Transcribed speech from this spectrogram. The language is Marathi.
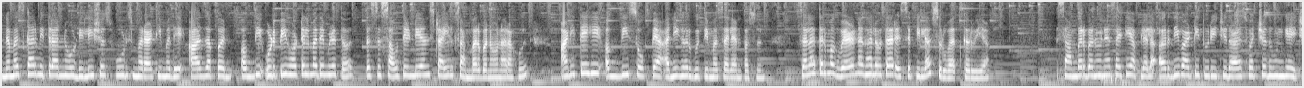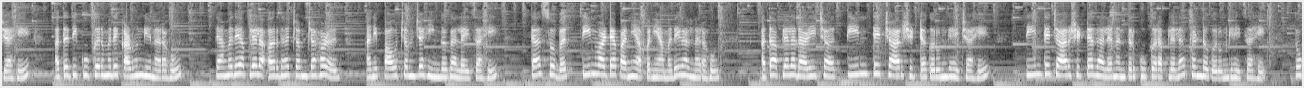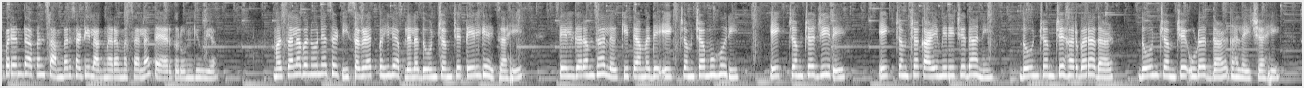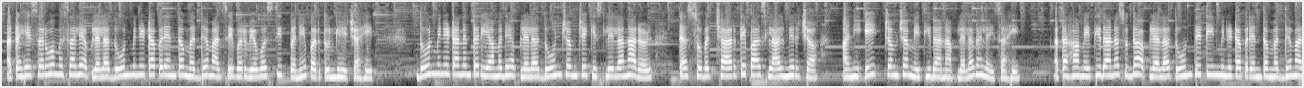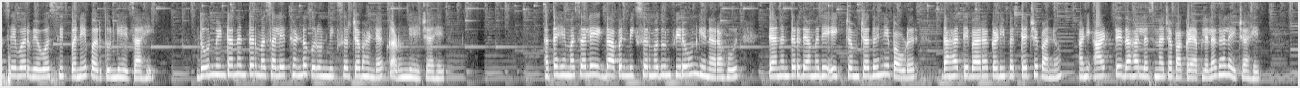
नमस्कार मित्रांनो डिलिशियस फूड्स मराठीमध्ये आज आपण अगदी उडपी हॉटेलमध्ये मिळतं तसं साऊथ इंडियन स्टाईल सांबार बनवणार आहोत. आणि तेही अगदी सोप्या आणि घरगुती मसाल्यांपासून. चला तर मग वेळ न घालवता रेसिपीला सुरुवात करूया. सांबार बनवण्यासाठी आपल्याला अर्धी वाटी तुरीची डाळ स्वच्छ धुवून घ्यायची आहे. आता ती कुकरमध्ये काढून घेणार आहोत. त्यामध्ये आपल्याला अर्धा चमचा हळद आणि पाव चमचा हिंग घालायचा आहे. त्याचसोबत तीन वाट्या पाणी आपण यामध्ये घालणार आहोत. आता आपल्याला डाळीच्या तीन ते चार शिट्ट्या करून घ्यायच्या आहे. तीन ते चार शिट्ट्या झाल्यानंतर कुकर आपल्याला थंड करून घ्यायचा आहे. तोपर्यंत आपण सांबारसाठी लागणारा मसाला तयार करून घेऊया. मसाला बनवण्यासाठी सगळ्यात पहिले आपल्याला दोन चमचे तेल घ्यायचं आहे. तेल गरम झालं की त्यामध्ये एक चमचा मोहरी एक चमचा जिरे एक चमचा काळी मिरीचे दाणे दोन चमचे हरभरा डाळ दोन चमचे उडद डाळ घालायची आहे. आता हे सर्व मसाले आपल्याला दोन मिनिटापर्यंत मध्यम आचेवर व्यवस्थितपणे परतून घ्यायचे आहेत. दोन मिनिटानंतर यामध्ये आपल्याला दोन चमचे किसलेला नारळ त्याचसोबत चार ते पाच लाल मिरच्या आणि एक चमचा मेथीदाणा आपल्याला घालायचा आहे. आता हा मेथीदाणासुद्धा आपल्याला दोन ते तीन मिनिटापर्यंत मध्यम आचेवर व्यवस्थितपणे परतून घ्यायचा आहे. दोन मिनिटानंतर मसाले थंड करून मिक्सरच्या भांड्यात काढून घ्यायचे आहेत. आता हे मसाले एकदा आपण मिक्सरमधून फिरवून घेणार आहोत. त्यानंतर त्यामध्ये एक चमचा धने पावडर दहा ते बारा कढीपत्त्याचे पानं आणि आठ ते दहा लसणाच्या पाकळ्या आपल्याला घालायच्या आहेत.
